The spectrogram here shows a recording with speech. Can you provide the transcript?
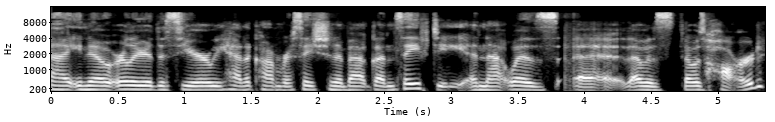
uh, you know, earlier this year we had a conversation about gun safety, and that was uh, that was that was hard.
